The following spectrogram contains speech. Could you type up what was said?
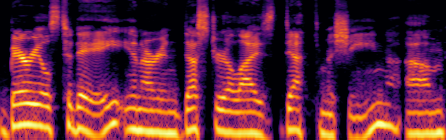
burials today in our industrialized death machine, um,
